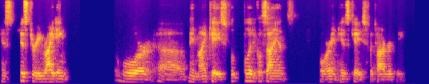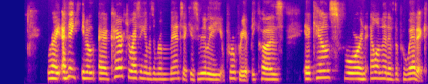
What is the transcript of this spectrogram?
his history writing or uh, in my case political science or in his case photography right i think you know uh, characterizing him as a romantic is really appropriate because it accounts for an element of the poetic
